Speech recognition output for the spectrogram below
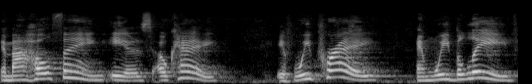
And my whole thing is, okay, if we pray and we believe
